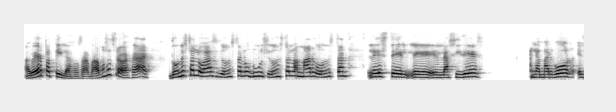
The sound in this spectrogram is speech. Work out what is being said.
A ver, papilas, o sea, vamos a trabajar. ¿Dónde está lo ácido? ¿Dónde está lo dulce? ¿Dónde está lo amargo? ¿Dónde está este, la acidez? el amargor, el,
